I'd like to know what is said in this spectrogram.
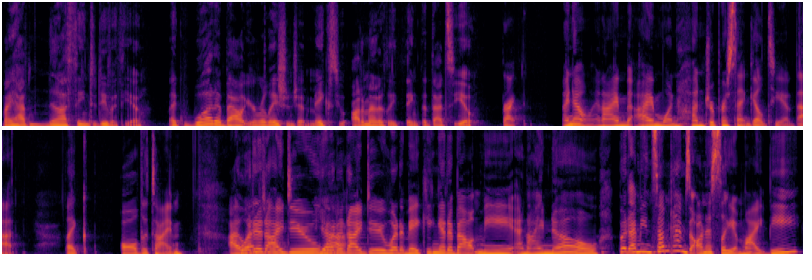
might have nothing to do with you. Like what about your relationship makes you automatically think that that's you? Right. I know. And i'm i'm 100% guilty of that. Like all the time. I what did to, I do? Yeah. What did I do? What making it about me? And I know, but I mean, sometimes honestly, it might be.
